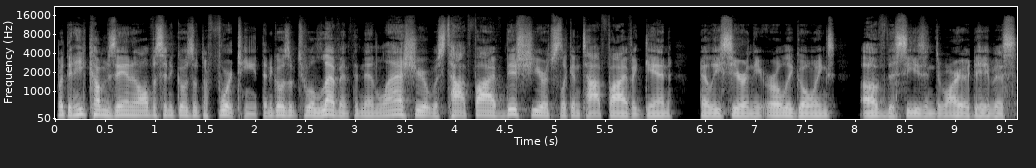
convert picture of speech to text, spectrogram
but then he comes in and all of a sudden it goes up to 14th and it goes up to 11th. And then last year it was top five. This year it's looking top five again, at least here in the early goings of the season. Demario Davis,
